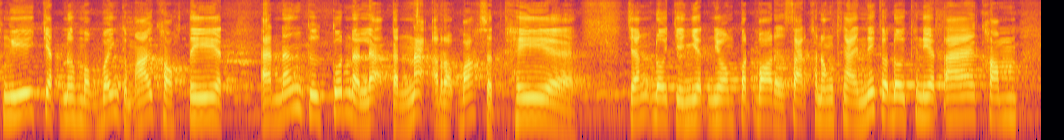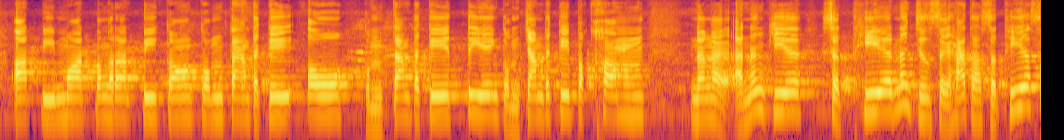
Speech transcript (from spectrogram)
ភ្ងាយចិត្តនោះមកវិញកុំឲ្យខុសទៀតអាហ្នឹងគឺគុណលក្ខណៈរបស់សទ្ធា ចឹងដូចជាញាតញោមពុតបរិស័ទក្នុងថ្ងៃនេះក៏ដូចគ្នាដែរខំអត់ពីមាត់បង្រត់ពីកងកុំតាមតគេអូកុំតាមតគេទាញកុំចាំតគេបខំហ្នឹងហើយអាហ្នឹងជាសទ្ធាហ្នឹងជាសេហៅថាសទ្ធាស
